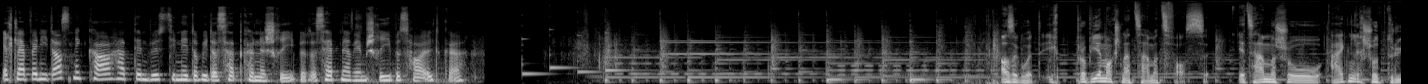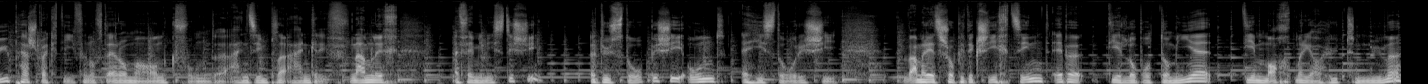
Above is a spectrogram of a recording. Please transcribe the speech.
Ich glaube, wenn ich das nicht gehabt hätte, dann wüsste ich nicht, ob ich das hätte können schreiben. Das hat mir beim Schreiben halt gegeben. Also gut, ich probiere mal schnell zusammenzufassen. Jetzt haben wir schon, eigentlich schon drei Perspektiven auf den Roman gefunden. Ein simpler Eingriff, nämlich eine feministische, eine dystopische und eine historische. Wenn wir jetzt schon bei der Geschichte sind, eben die Lobotomie, die macht man ja heute nicht mehr.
